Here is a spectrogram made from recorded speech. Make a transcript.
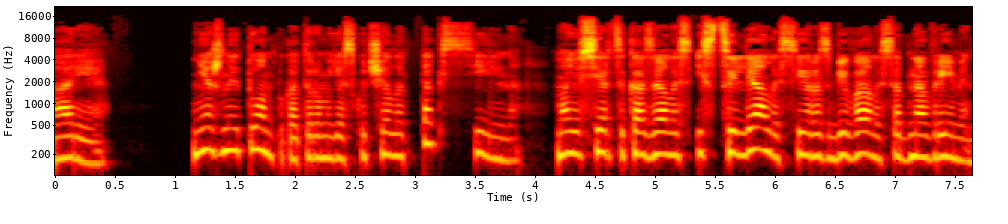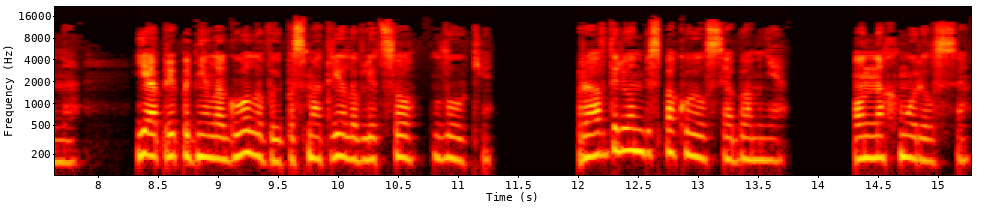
Ария. Нежный тон, по которому я скучала так сильно — Мое сердце, казалось, исцелялось и разбивалось одновременно. Я приподняла голову и посмотрела в лицо Луки. Правда ли он беспокоился обо мне? Он нахмурился.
